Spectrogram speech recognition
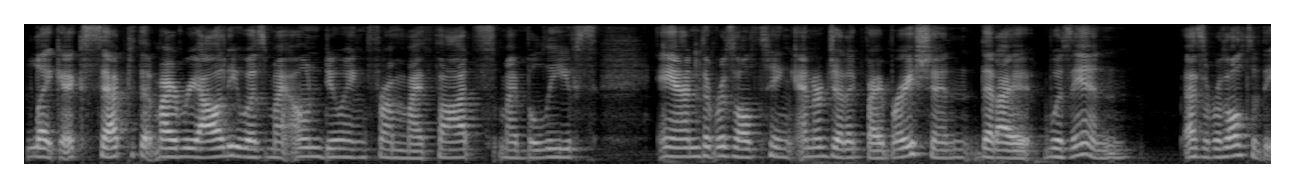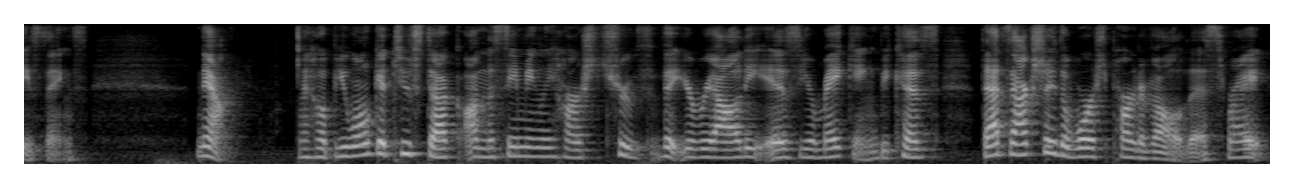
like accept that my reality was my own doing from my thoughts, my beliefs, and the resulting energetic vibration that I was in as a result of these things. Now, I hope you won't get too stuck on the seemingly harsh truth that your reality is your making because that's actually the worst part of all of this, right?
